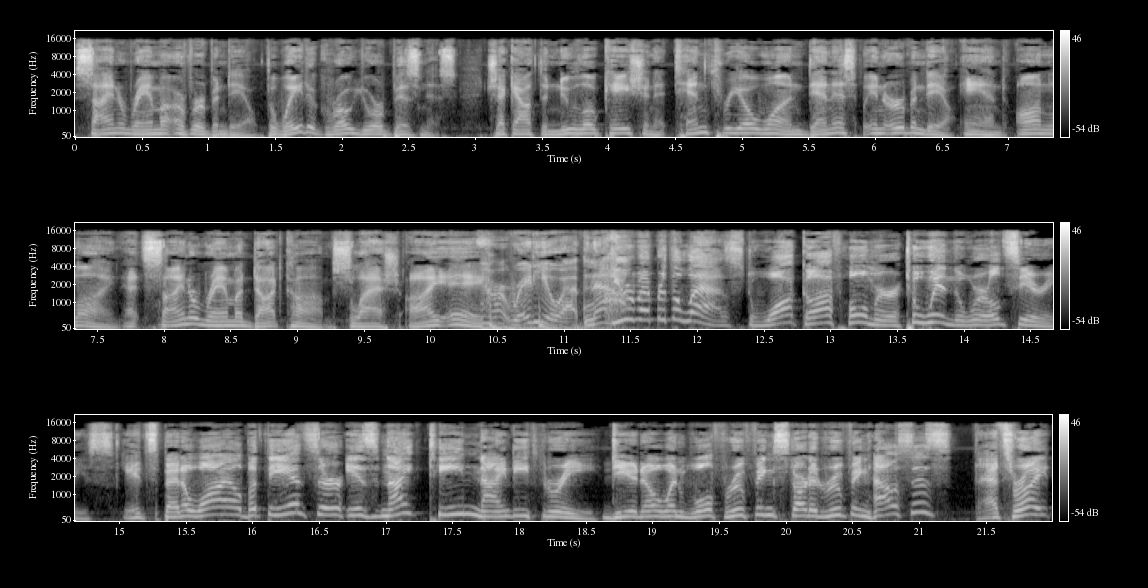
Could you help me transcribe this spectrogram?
Signorama of Urbandale, the way to grow your business. Check out the new location at 10301 Dennis in Urbandale and online at signorama.com slash IA. Heart Radio app now. Do you remember the last walk-off homer to win the World Series? It's been a while, but the answer is 1993. Do you know when Wolf Roofing started roofing houses? That's right,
